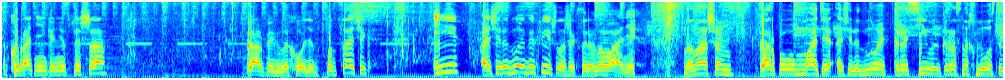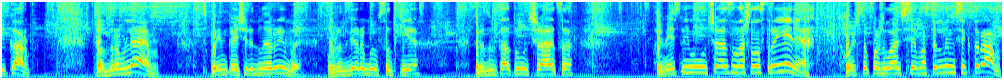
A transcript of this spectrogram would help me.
Аккуратненько, не спеша. Карпик заходит в подсачек. И очередной бигфиш наших соревнований. На нашем карповом мате очередной красивый краснохвостый карп. Поздравляем с поимкой очередной рыбы. Уже две рыбы в садке. Результат улучшается. Вместе с ним улучшается наше настроение. Хочется пожелать всем остальным секторам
